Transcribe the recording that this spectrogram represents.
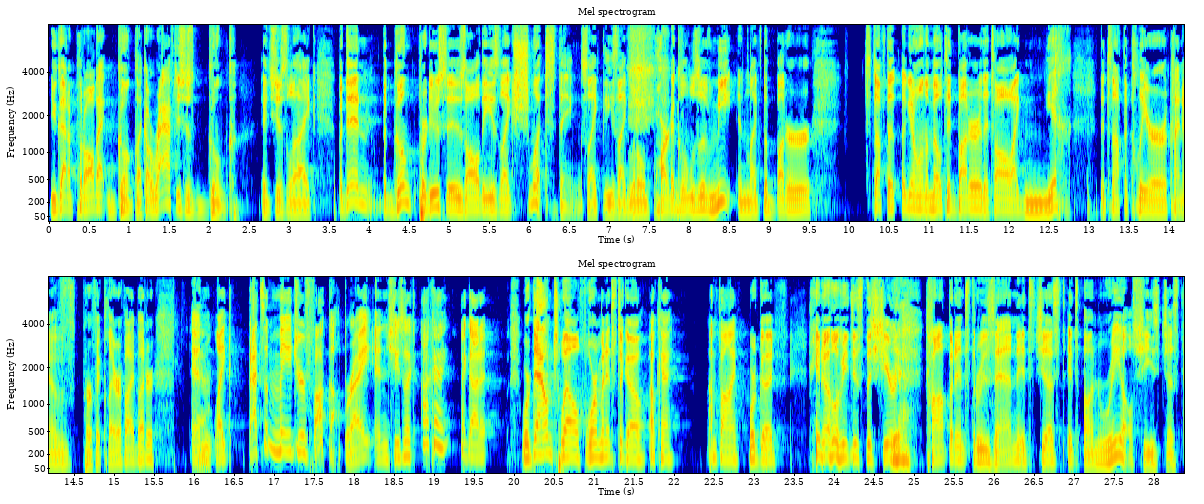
you got to put all that gunk like a raft is just gunk. It's just like, but then the gunk produces all these like schmutz things, like these like little particles of meat and like the butter stuff that you know on the melted butter that's all like nyeh, that's not the clear kind of perfect clarified butter, and yeah. like that's a major fuck up, right? And she's like, okay, I got it. We're down 12, four minutes to go. Okay, I'm fine. We're good. You know, I mean, just the sheer yeah. confidence through Zen. It's just, it's unreal. She's just,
